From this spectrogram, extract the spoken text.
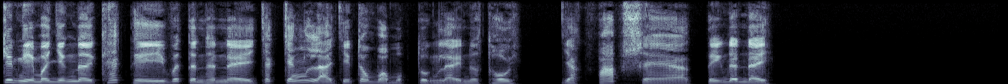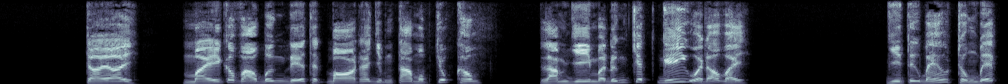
Kinh nghiệm ở những nơi khác thì với tình hình này chắc chắn là chỉ trong vòng một tuần lễ nữa thôi, giặc Pháp sẽ tiến đến đây. Trời ơi, mày có vào bưng đĩa thịt bò ra giùm tao một chút không? Làm gì mà đứng chết gí ngoài đó vậy? Dì Tư Béo trong bếp,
